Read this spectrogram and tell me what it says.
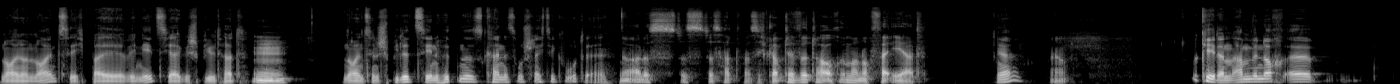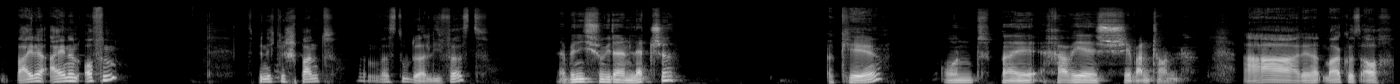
99 bei Venezia gespielt hat. Mhm. 19 Spiele, 10 Hütten, das ist keine so schlechte Quote, ey. Ja, das, das, das hat was. Ich glaube, der wird da auch immer noch verehrt. Ja? Ja. Okay, dann haben wir noch äh, beide einen offen. Jetzt bin ich gespannt, was du da lieferst. Da bin ich schon wieder in Lecce Okay. und bei Javier Chevanton. Ah, den hat Markus auch,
